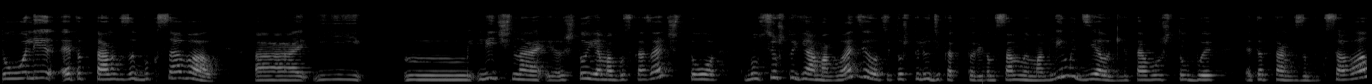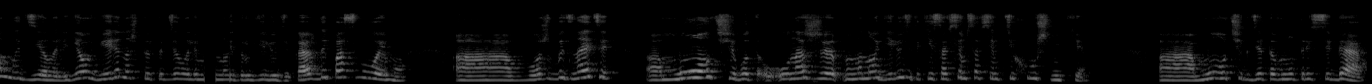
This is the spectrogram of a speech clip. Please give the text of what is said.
то ли этот танк забуксовал. А, и лично, э, что я могу сказать, что, ну, все, что я могла делать, и то, что люди, которые там со мной могли мы делать для того, чтобы этот танк забуксовал, мы делали. Я уверена, что это делали многие другие люди, каждый по-своему. А, может быть, знаете, а, молча, вот у нас же многие люди такие совсем-совсем тихушники, а, молча где-то внутри себя.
